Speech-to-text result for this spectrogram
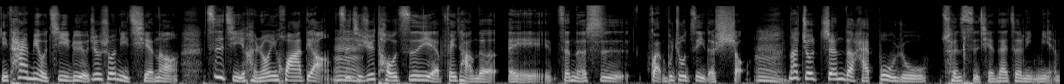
你太没有纪律了，就是说你钱呢自己很容易花掉，自己去投资也非常的哎，真的是管不住自己的手，嗯，那就真的还不如存死钱在这里面，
